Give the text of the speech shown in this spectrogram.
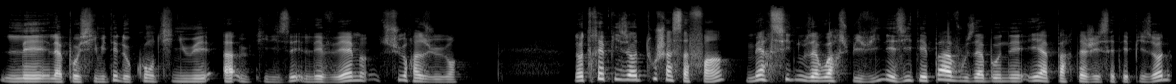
la possibilité de continuer à utiliser les VM sur Azure. Notre épisode touche à sa fin. Merci de nous avoir suivis. N'hésitez pas à vous abonner et à partager cet épisode.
